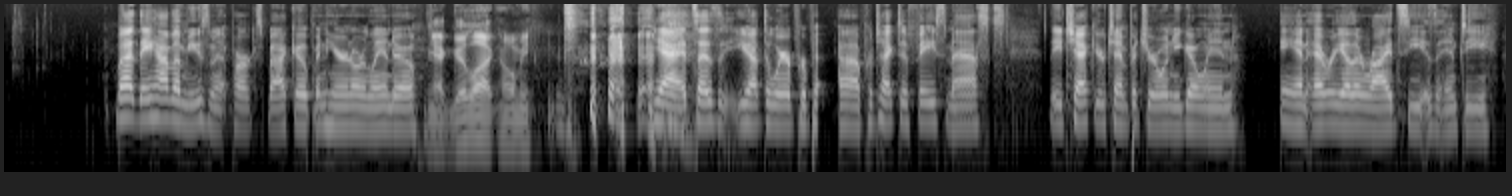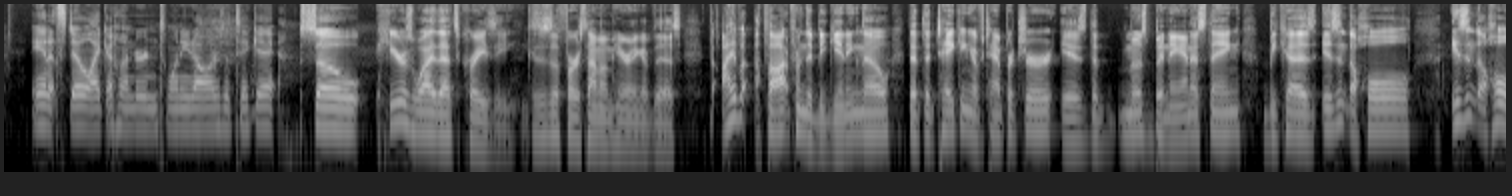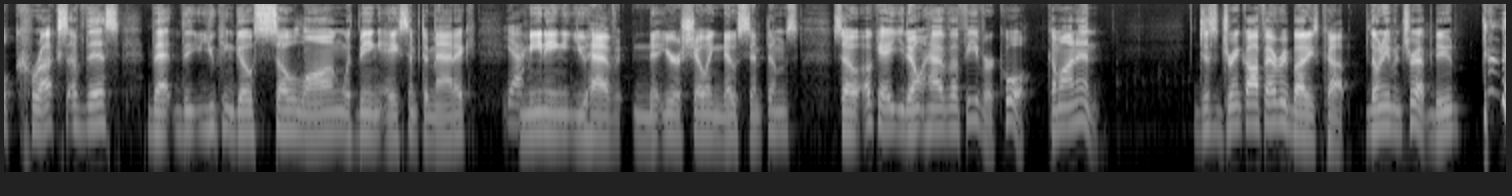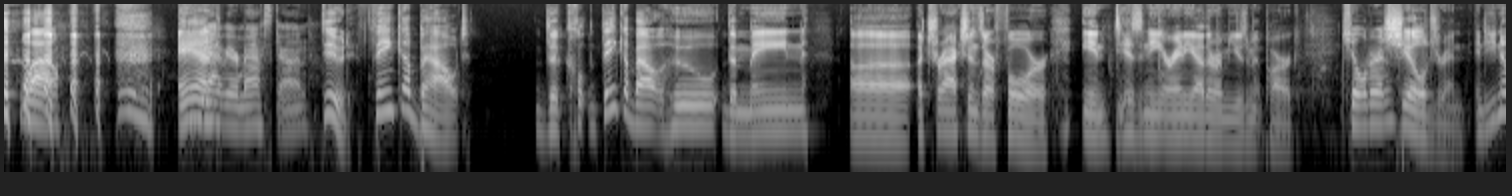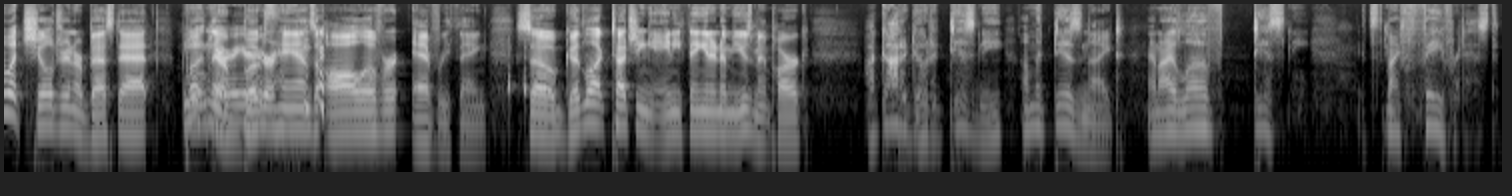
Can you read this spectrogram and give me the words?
but they have amusement parks back open here in Orlando. yeah, good luck, homie. Yeah, it says that you have to wear pro- uh, protective face masks. They check your temperature when you go in, and every other ride seat is empty, and it's still like $120 a ticket. So here's why that's crazy because this is the first time I'm hearing of this. I've thought from the beginning though that the taking of temperature is the most bananas thing because isn't the whole isn't the whole crux of this that the, you can go so long with being asymptomatic, Yeah. meaning you have no, you're showing no symptoms. So okay, you don't have a fever, cool, come on in. Just drink off everybody's cup. Don't even trip, dude. Wow. And you have your mask on. dude think about the cl- think about who the main uh, attractions are for in Disney or any other amusement park? Children. Children. And do you know what children are best at? Being Putting their booger hands all over everything. So good luck touching anything in an amusement park. I gotta go to Disney. I'm a Disneyite, and I love Disney. It's my favoriteest.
